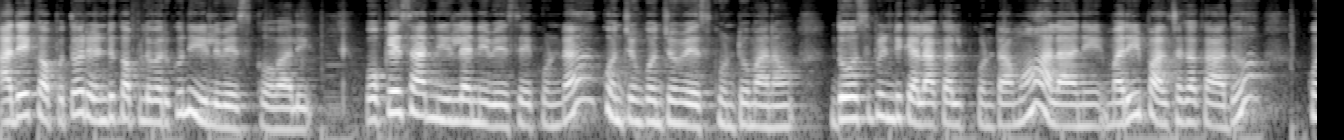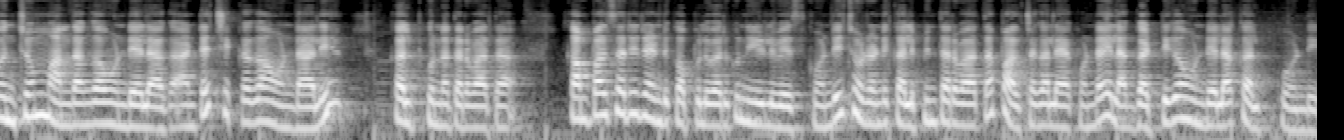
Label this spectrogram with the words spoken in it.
అదే కప్పుతో రెండు కప్పుల వరకు నీళ్ళు వేసుకోవాలి. ఒకేసారి నీళ్ళన్నీ వేసేయకుండా కొంచెం కొంచెం వేసుకుంటూ మనం పిండికి ఎలా కలుపుకుంటామో అలా అని మరీ పలచగా కాదు కొంచెం మందంగా ఉండేలాగా అంటే చిక్కగా ఉండాలి కలుపుకున్న తర్వాత. కంపల్సరీ రెండు కప్పుల వరకు నీళ్ళు వేసుకోండి. చూడండి కలిపిన తర్వాత పలచగా లేకుండా ఇలా గట్టిగా ఉండేలా కలుపుకోండి.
